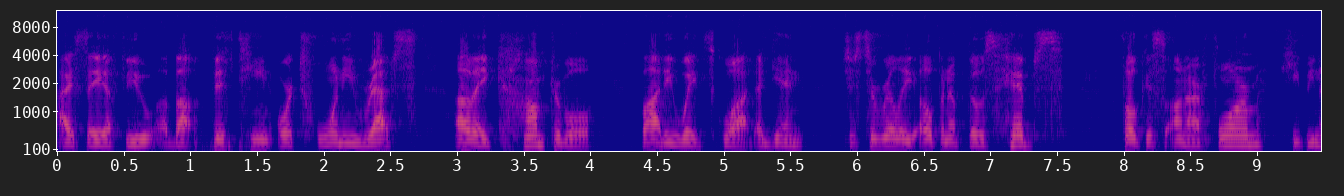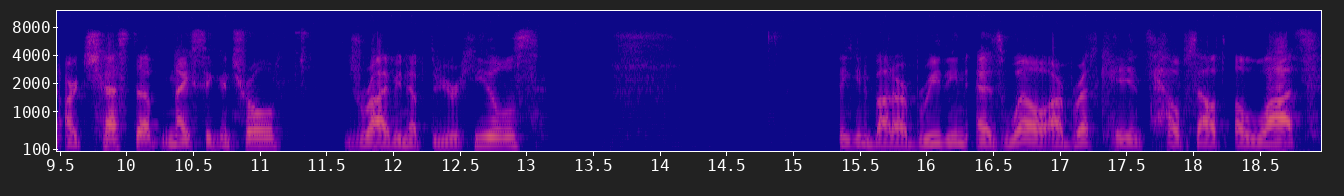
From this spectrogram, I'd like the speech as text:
I say a few, about 15 or 20 reps of a comfortable body weight squat. Again, just to really open up those hips, focus on our form, keeping our chest up nice and controlled, driving up through your heels. Thinking about our breathing as well. Our breath cadence helps out a lot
